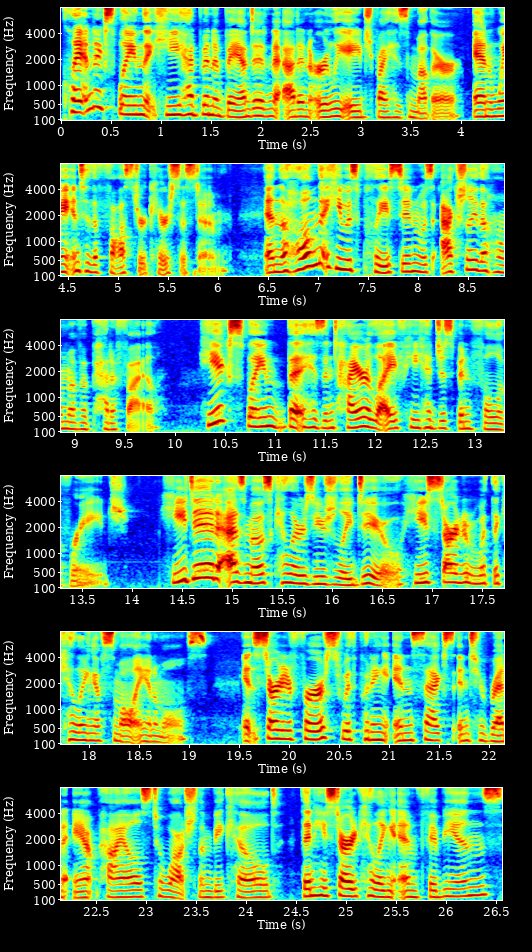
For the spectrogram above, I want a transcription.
Clanton explained that he had been abandoned at an early age by his mother and went into the foster care system. And the home that he was placed in was actually the home of a pedophile. He explained that his entire life he had just been full of rage. He did as most killers usually do. He started with the killing of small animals. It started first with putting insects into red ant piles to watch them be killed. Then he started killing amphibians.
